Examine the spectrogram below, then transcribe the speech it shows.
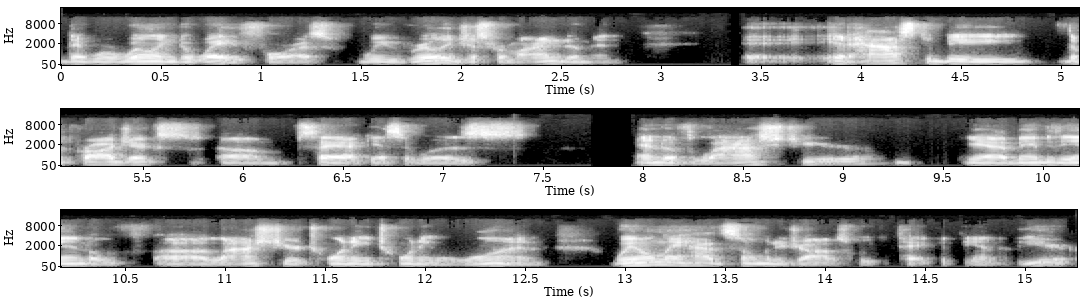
that were willing to wait for us, we really just reminded them and it has to be the projects um, say i guess it was end of last year, yeah, maybe the end of uh, last year, 2021, we only had so many jobs we could take at the end of the year.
